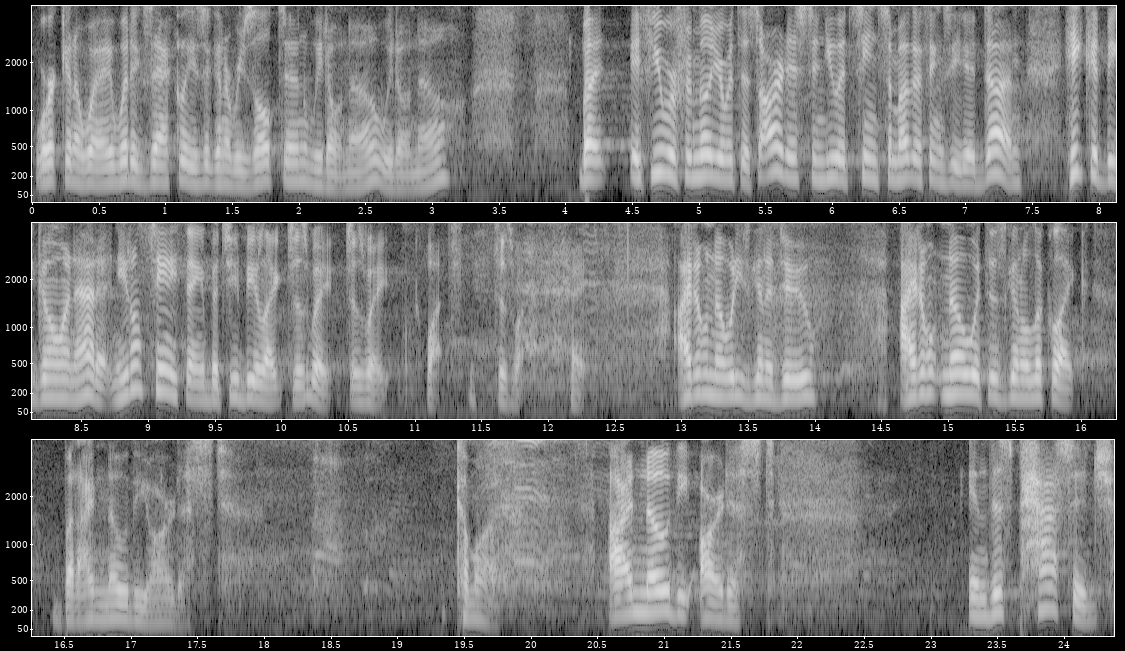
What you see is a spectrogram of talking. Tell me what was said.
working away. What exactly is it going to result in? We don't know. We don't know. But if you were familiar with this artist and you had seen some other things he had done, he could be going at it. And you don't see anything, but you'd be like, just wait, just wait, watch, just wait. Hey, I don't know what he's going to do. I don't know what this is going to look like, but I know the artist. Come on. I know the artist. In this passage,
